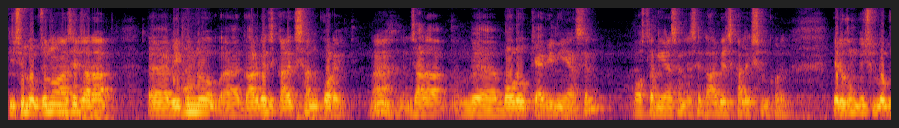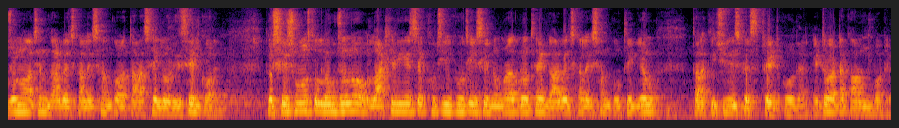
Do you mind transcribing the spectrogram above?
কিছু লোকজনও আছে যারা বিভিন্ন গার্বেজ কালেকশন করে হ্যাঁ? যারা বড় ক্যারি নিয়ে আসেন বস্তা নিয়ে আসেন, এসে গার্বেজ কালেকশন করে। এরকম কিছু লোকজনও আছেন গার্বেজ কালেকশন করে, তারা সেগুলো রিসেল করেন। তো সেই সমস্ত লোকজনও লাঠি নিয়ে এসে খুঁচিয়ে খুঁচিয়ে সেই নোংরাগুলো থেকে গার্বেজ কালেকশন করতে গিয়েও তারা কিছু জিনিস স্প্রেড করে দেন। এটাও একটা কারণ বটে।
